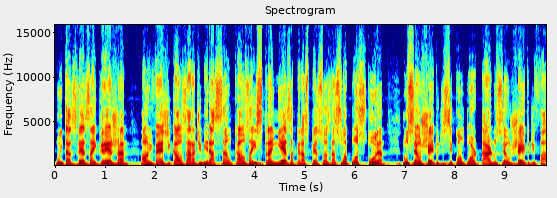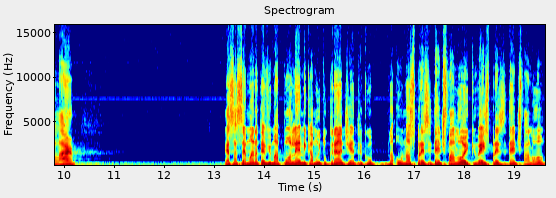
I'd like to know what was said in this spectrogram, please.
muitas vezes a igreja ao invés de causar admiração, causa estranheza pelas pessoas na sua postura, no seu jeito de se comportar, no seu jeito de falar. Essa semana teve uma polêmica muito grande entre o que o nosso presidente falou e o que o ex-presidente falou.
